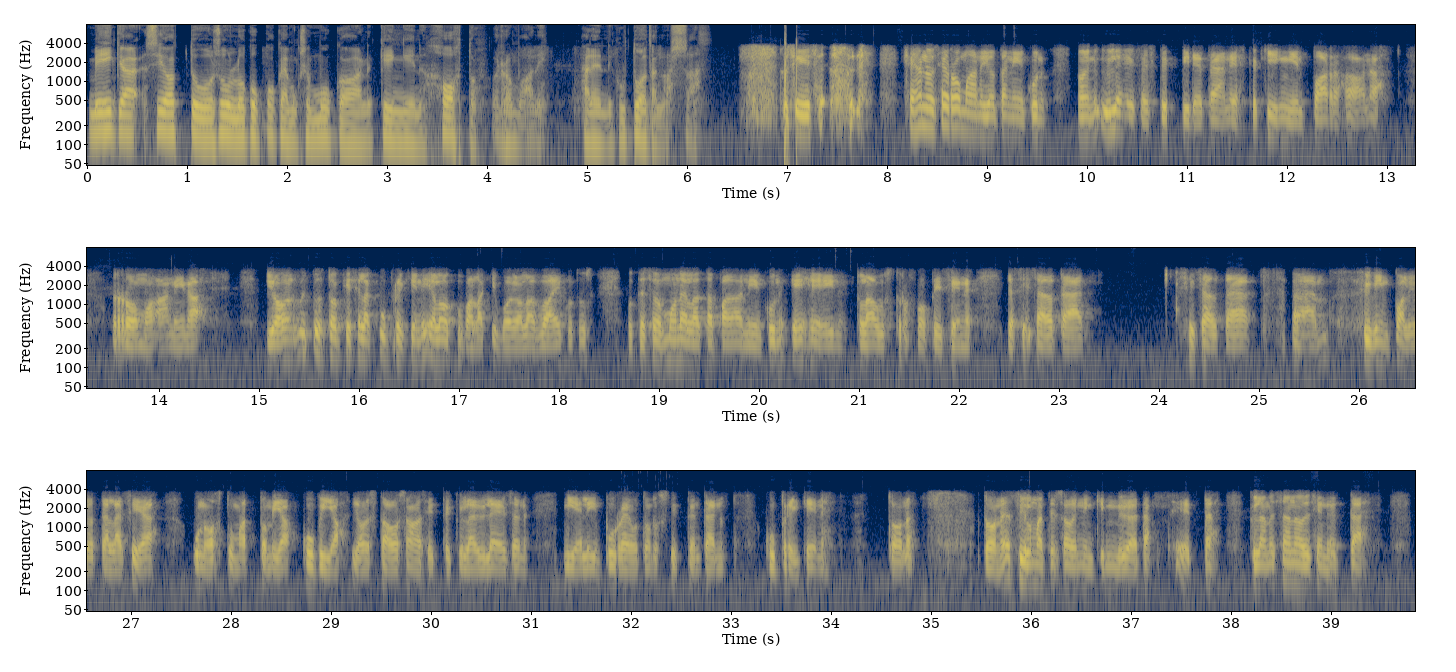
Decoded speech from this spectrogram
mihinkä sijoittuu sun lukukokemuksen mukaan Kingin Hohto-romaani hänen niin kuin, tuotannossaan? No siis sehän on se romaani, jota niin kuin noin yleisesti pidetään ehkä Kingin parhaana romaanina johon toki sillä Kubrickin elokuvallakin voi olla vaikutus, mutta se on monella tapaa niin kuin ehein, klaustrofobisin ja sisältää sisältää ää, hyvin paljon tällaisia unohtumattomia kuvia, joista osa on sitten kyllä yleisön mieliin pureutunut sitten tämän Kubrickin ton, ton filmatisoinninkin myötä. Että kyllä mä sanoisin, että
